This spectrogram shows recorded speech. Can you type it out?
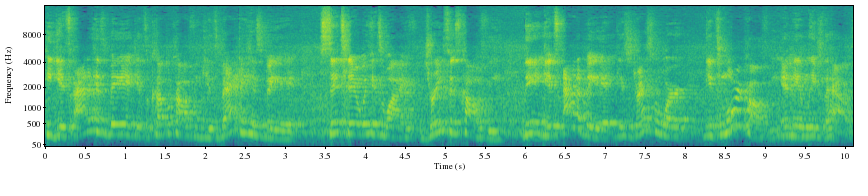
he gets out of his bed, gets a cup of coffee, gets back in his bed, sits there with his wife, drinks his coffee, then gets out of bed, gets dressed for work, gets more coffee, and then leaves the house.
